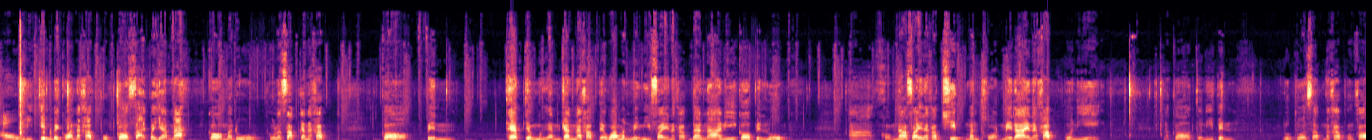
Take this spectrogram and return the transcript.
เอารีเจนไปก่อนนะครับ ผมก็สายประหยัดนะ ก็มาดูโทรศัพท์กันนะครับ ก็เป็นแทบจะเหมือนกันนะครับ แต่ว่ามันไม่มีไฟนะครับ ด้านหน้านี้ก็เป็นรูปอของหน้าไฟนะครับ ชิปมันถอดไม่ได้นะครับ ตัวนี้ แล้วก็ตัวนี้เป็นรูปโทรศัพท์นะครับของเขา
